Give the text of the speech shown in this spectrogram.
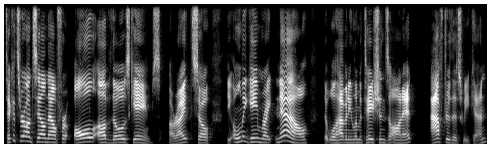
Tickets are on sale now for all of those games. All right. So the only game right now that will have any limitations on it after this weekend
